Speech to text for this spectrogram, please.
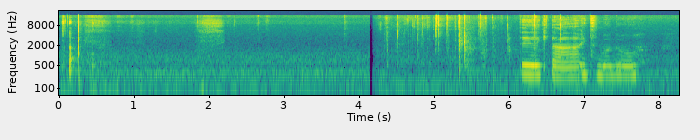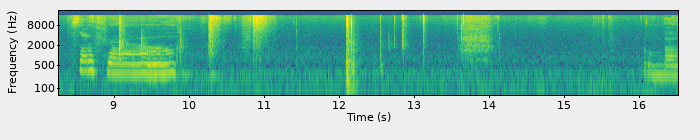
来たたいつもの。サルファーこんばんは。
